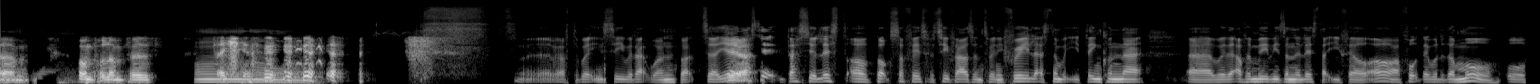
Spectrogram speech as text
um, Oompa Loompas. Mm. Uh, we'll have to wait and see with that one. But uh, yeah, Yeah. that's it. That's your list of box office for 2023. Let us know what you think on that. Uh, were there other movies on the list that you felt, oh, I thought they would have done more, or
